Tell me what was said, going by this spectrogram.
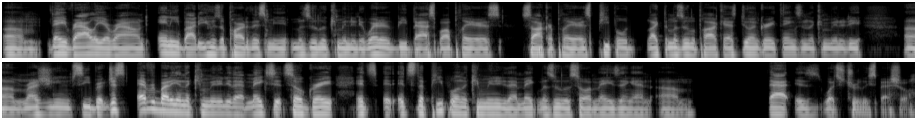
um, they rally around anybody who's a part of this Missoula community, whether it be basketball players, soccer players, people like the Missoula podcast doing great things in the community. Um, Rajim Seabrook, just everybody in the community that makes it so great. It's it, it's the people in the community that make Missoula so amazing, and um, that is what's truly special.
